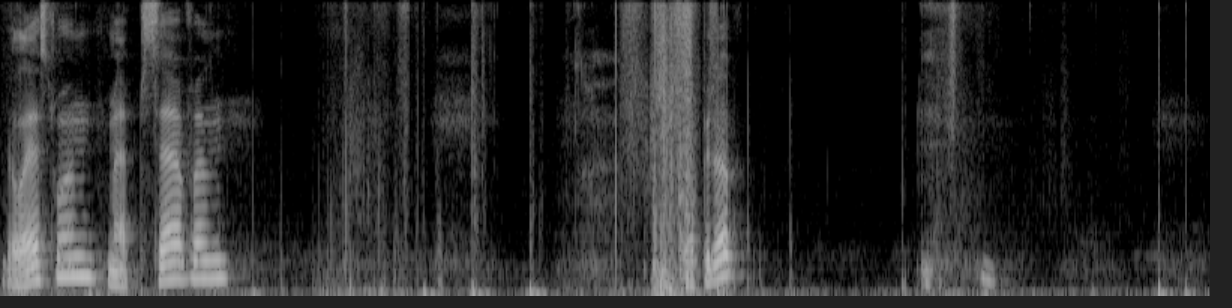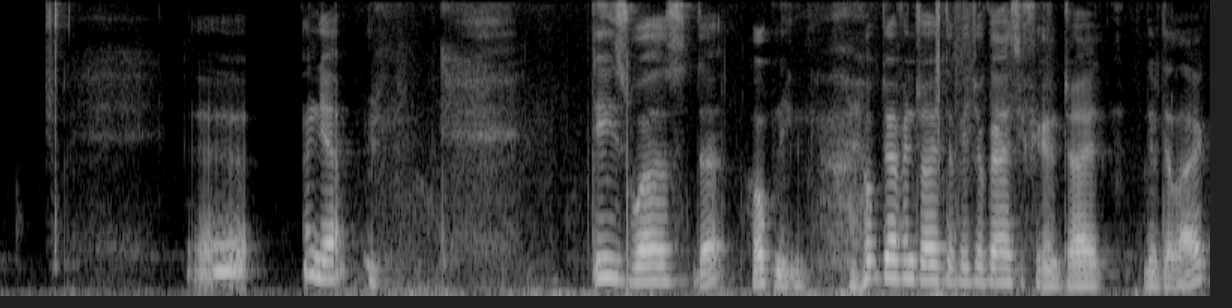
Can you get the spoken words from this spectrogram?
the last one, map 7. Pop it up. Uh, and yeah, this was the opening. I hope you have enjoyed the video guys. If you enjoyed, leave the like.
